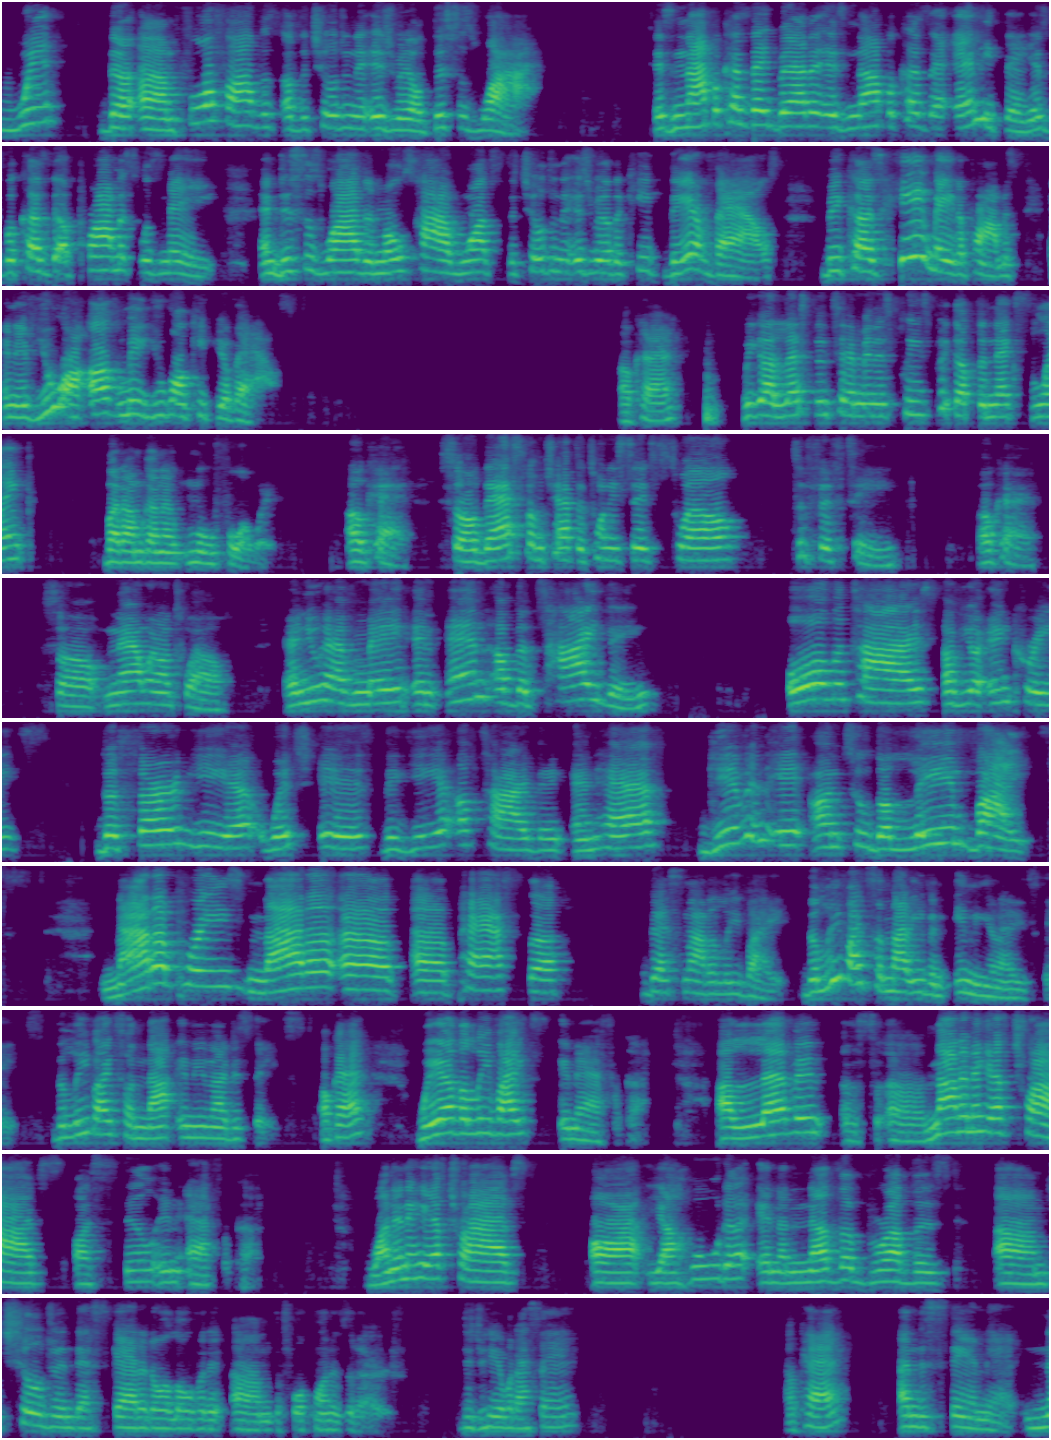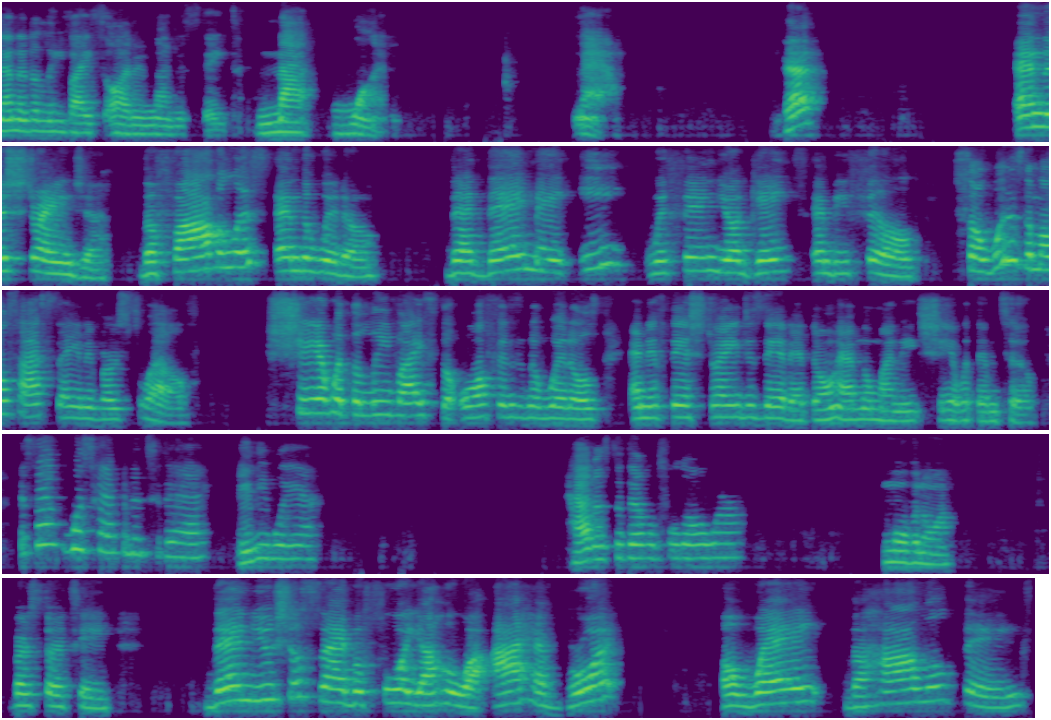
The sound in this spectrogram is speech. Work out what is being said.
with the um, forefathers of the children of Israel, this is why. It's not because they better, it's not because of anything, it's because the promise was made. And this is why the Most High wants the children of Israel to keep their vows because He made a promise. And if you are of me, you're going to keep your vows. Okay. We got less than 10 minutes. Please pick up the next link, but I'm to move forward. Okay. So that's from chapter 26, 12 to 15. Okay. So now we're on 12. And you have made an end of the tithing, all the tithes of your increase, the third year, which is the year of tithing, and have given it unto the Levites not a priest, not a, a, a pastor. That's not a Levite. The Levites are not even in the United States. The Levites are not in the United States. Okay. Where are the Levites? In Africa. 11, uh, nine and a half tribes are still in Africa. One and a half tribes are Yahuda and another brother's um, children that scattered all over the, um, the four corners of the earth. Did you hear what I said? Okay. Understand that. None of the Levites are in the United States, not one. Now, okay? And the stranger, the fatherless and the widow, that they may eat within your gates and be filled. So, what is the Most High saying in verse 12? Share with the Levites, the orphans, and the widows. And if there's strangers there that don't have no money, share with them too. Is that what's happening today? Anywhere? How does the devil fool the whole world? Moving on. Verse 13. Then you shall say before Yahuwah, I have brought away the hollow things,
